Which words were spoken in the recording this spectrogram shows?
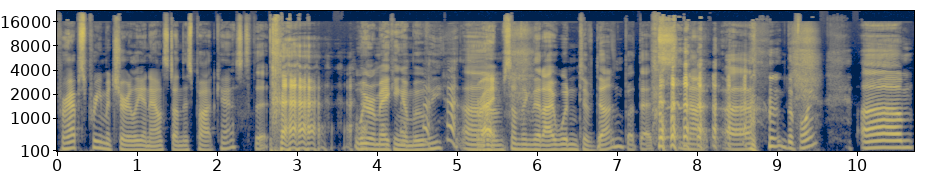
perhaps prematurely announced on this podcast that we were making a movie. Um Right. something that I wouldn't have done, but that's not uh the point. Um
